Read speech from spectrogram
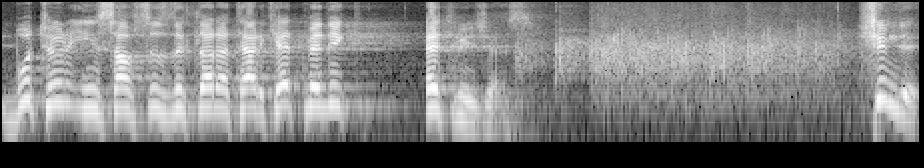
bu tür insafsızlıklara terk etmedik, etmeyeceğiz. Şimdi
